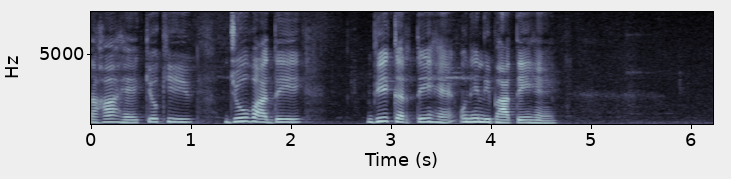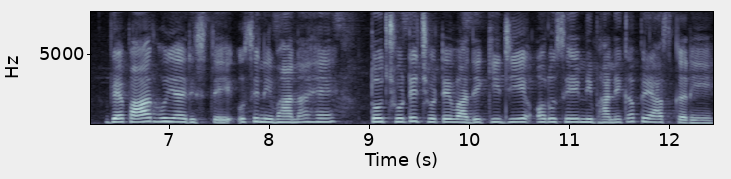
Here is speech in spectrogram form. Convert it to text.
रहा है क्योंकि जो वादे वे करते हैं, उन्हें निभाते हैं। व्यापार हो या रिश्ते, उसे निभाना है तो छोटे छोटे वादे कीजिए और उसे निभाने का प्रयास करें।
